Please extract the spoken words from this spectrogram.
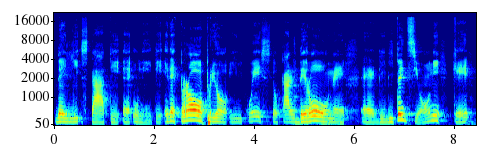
degli Stati eh, Uniti. Ed è proprio in questo calderone eh, di, di tensioni che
